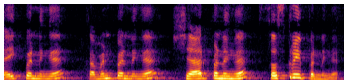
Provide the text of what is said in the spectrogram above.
லைக் பண்ணுங்கள் கமெண்ட் பண்ணுங்கள் ஷேர் பண்ணுங்கள் சப்ஸ்கிரைப் பண்ணுங்கள்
